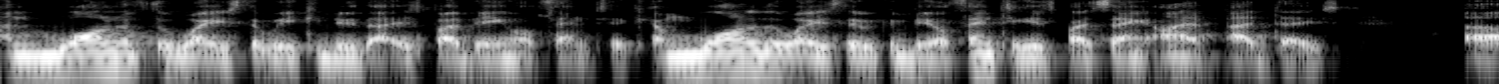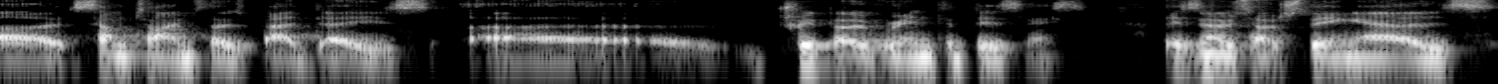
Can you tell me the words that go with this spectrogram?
and one of the ways that we can do that is by being authentic. And one of the ways that we can be authentic is by saying, I have bad days. Uh, sometimes those bad days uh, trip over into business. There's no such thing as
